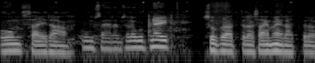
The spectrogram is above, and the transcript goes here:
ओम साईराम. ओम साईराम. चला गुड नाईट शुभ रात्र सायमय रात्र.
